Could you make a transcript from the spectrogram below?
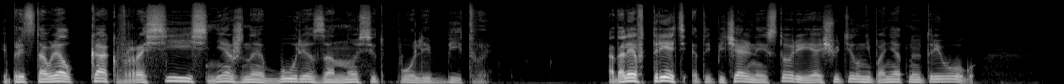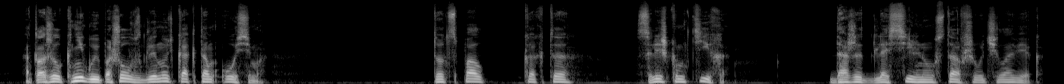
и представлял, как в России снежная буря заносит поле битвы. Одолев треть этой печальной истории, я ощутил непонятную тревогу. Отложил книгу и пошел взглянуть, как там Осима. Тот спал как-то слишком тихо, даже для сильно уставшего человека.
